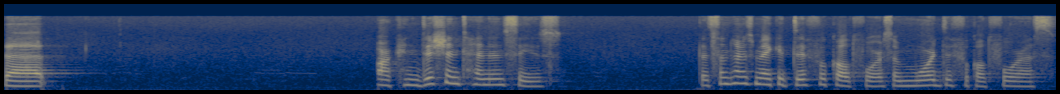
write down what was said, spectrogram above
that are conditioned tendencies that sometimes make it difficult for us or more difficult for us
